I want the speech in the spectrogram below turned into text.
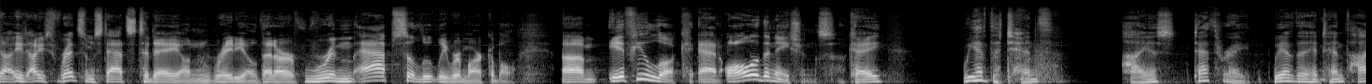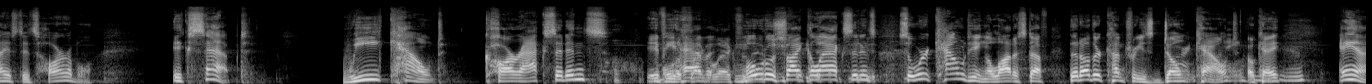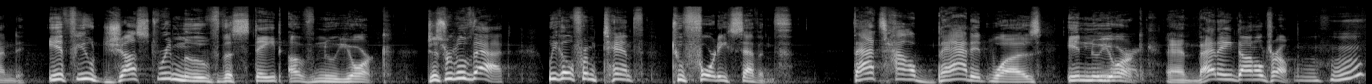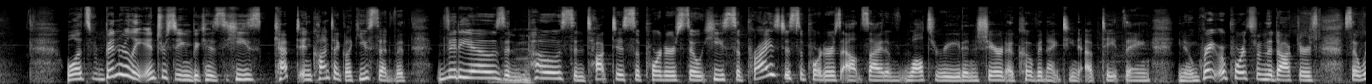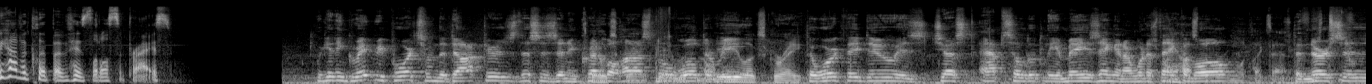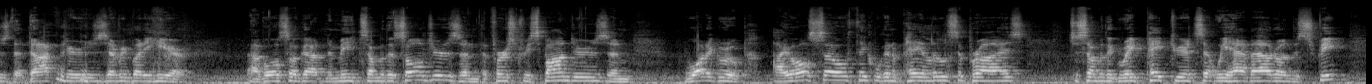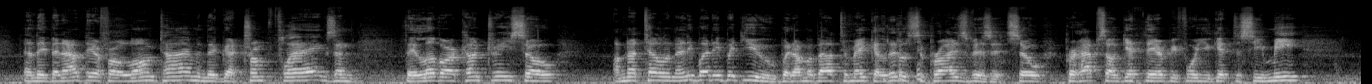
I read some stats today on radio that are rem- absolutely remarkable. Um, if you look at all of the nations, okay, we have the 10th highest death rate. We have the 10th highest. It's horrible. Except we count car accidents. If you have accidents. motorcycle accidents, so we're counting a lot of stuff that other countries don't Aren't count, counting. okay? Mm-hmm. And if you just remove the state of New York, just remove that, we go from 10th to 47th. That's how bad it was in New, New York. York. And that ain't Donald Trump. Mm-hmm. Well, it's been really interesting because he's kept in contact, like you said, with videos and mm. posts and talked to his supporters. So he surprised his supporters outside of Walter Reed and shared a COVID 19 update saying, you know, great reports from the doctors. So we have a clip of his little surprise. We're getting great reports from the doctors. This is an incredible hospital. Walter Reed looks great. The work they do is just absolutely amazing, and I want to thank them all. Like the nurses, the doctors, everybody here. I've also gotten to meet some of the soldiers and the first responders, and what a group. I also think we're going to pay a little surprise to some of the great patriots that we have out on the street, and they've been out there for a long time, and they've got Trump flags, and they love our country. So I'm not telling anybody but you, but I'm about to make a little surprise visit. So perhaps I'll get there before you get to see me.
